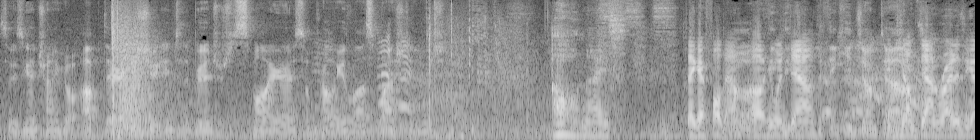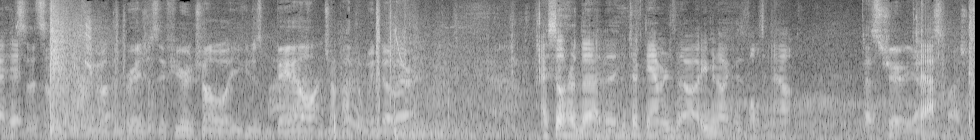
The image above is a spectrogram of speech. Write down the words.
So he's going to try and go up there and shoot into the bridge, which is a small area, so he'll probably get a lot of splash damage. Oh, nice. That guy fall down? Oh, Oh, he think went down. I think he jumped He out. jumped down right as he got hit. So that's the other cool thing about the bridge is if you're in trouble, you can just bail and jump out the window there. I still heard the, the he took damage though, even though he was vaulting out. That's true. Yeah. Yeah. Splash, no.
